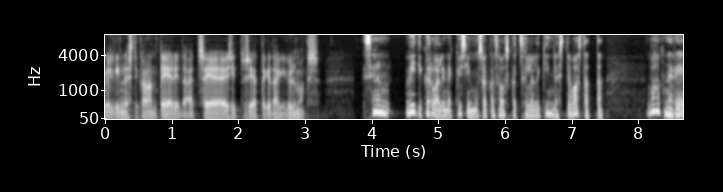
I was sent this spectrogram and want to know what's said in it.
küll kindlasti garanteerida, et see esitus ei jäta kedagi külmaks. see on veidi kõrvaline küsimus, aga sa oskad sellele kindlasti vastata. Wagneri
